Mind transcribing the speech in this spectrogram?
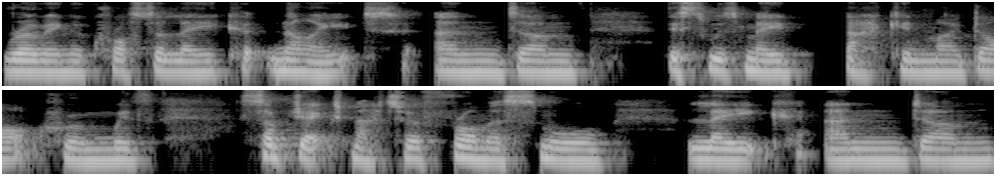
rowing across a lake at night. And um, this was made back in my dark room with subject matter from a small lake and um,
